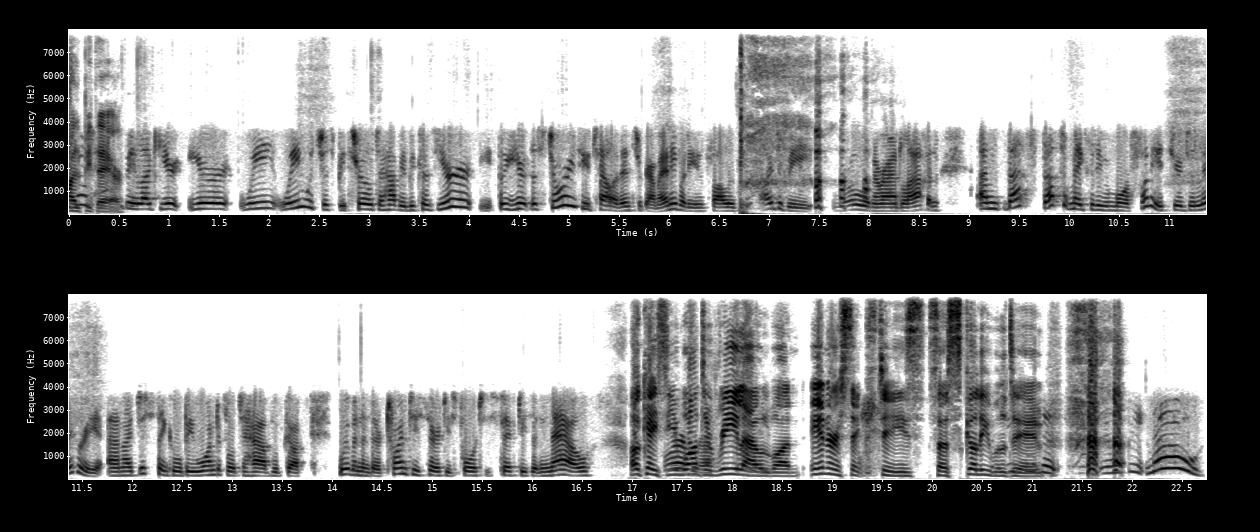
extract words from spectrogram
I'll be there. Be like you're, you're. We we would just be thrilled to have you because you're, you're the story stories you tell on Instagram, anybody who follows you, I'd be rolling around laughing. And that's that's what makes it even more funny. It's your delivery, and I just think it would be wonderful to have. We've got women in their twenties, thirties, forties, fifties, and now. Okay, so you want a real old one in her sixties, so Scully will do. be, no,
